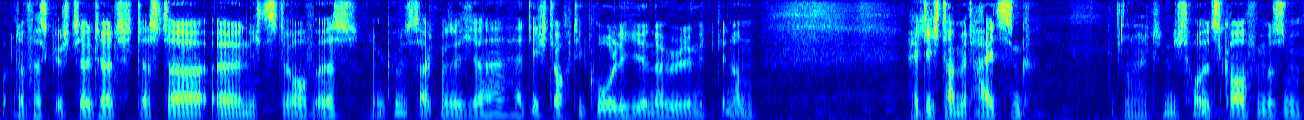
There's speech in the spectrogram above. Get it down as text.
und dann festgestellt hat, dass da äh, nichts drauf ist. Dann sagt man sich, ja, hätte ich doch die Kohle hier in der Höhle mitgenommen, hätte ich damit heizen können und hätte nicht Holz kaufen müssen.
